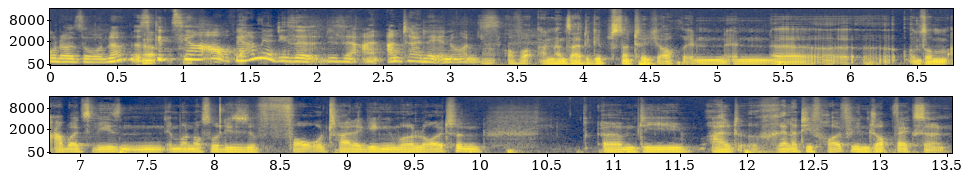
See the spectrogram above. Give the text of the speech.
oder so, ne? Das Ja. gibt's ja auch. Wir haben ja diese, diese An- Anteile in uns. Auf der anderen Seite gibt es natürlich auch in, in äh, unserem Arbeitswesen immer noch so diese Vorurteile gegenüber Leuten, ähm, die halt relativ häufig einen Job wechseln.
